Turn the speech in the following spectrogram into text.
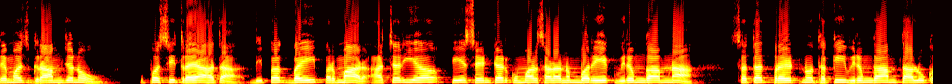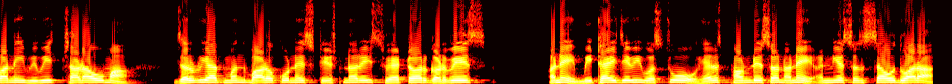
તેમજ ગ્રામજનો ઉપસ્થિત રહ્યા હતા. દીપકભાઈ પરમાર, આચાર્ય પે સેન્ટર કુમાર શાળા નંબર એક, વિરમગામના સતત પ્રયત્નો થકી વિરમગામ તાલુકાની વિવિધ શાળાઓમાં જરૂરિયાતમંદ બાળકોને સ્ટેશનરી, સ્વેટર, ગણવેશ અને મીઠાઈ જેવી વસ્તુઓ, હેલ્થ ફાઉન્ડેશન અને અન્ય સંસ્થાઓ દ્વારા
